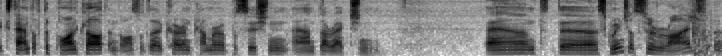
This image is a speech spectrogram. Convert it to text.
extent of the point cloud and also the current camera position and direction. And the screenshots to the right uh,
